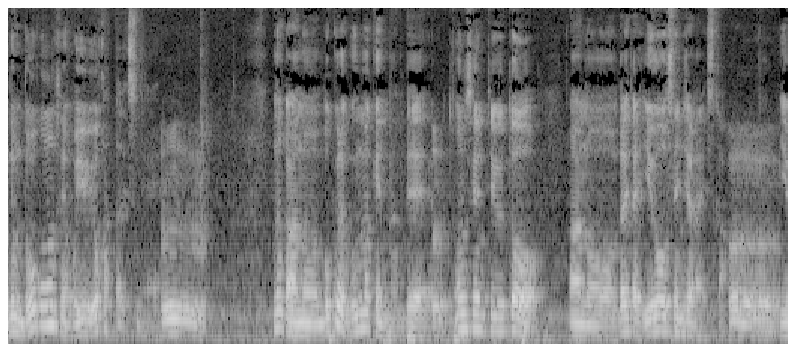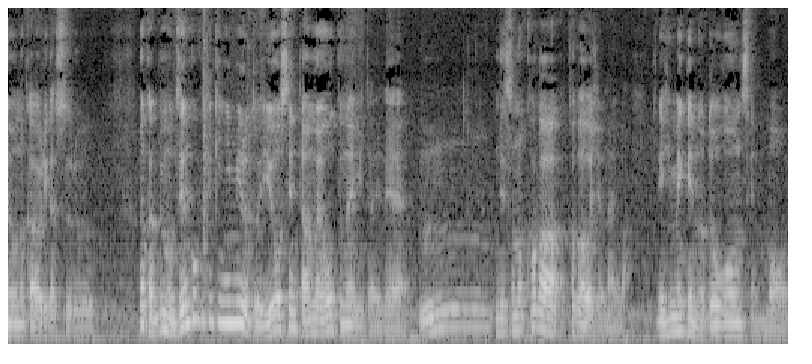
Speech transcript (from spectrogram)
でも道後温泉お湯良かったですね。うん。なんかあの僕ら群馬県なんで、う温泉っていうとあの大体硫黄泉じゃないですか、うんうん。硫黄の香りがする。なんかでも全国的に見ると硫黄泉ってあんまり多くないみたいで。うん。でその香川香川じゃないわ。愛媛県の道後温泉も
